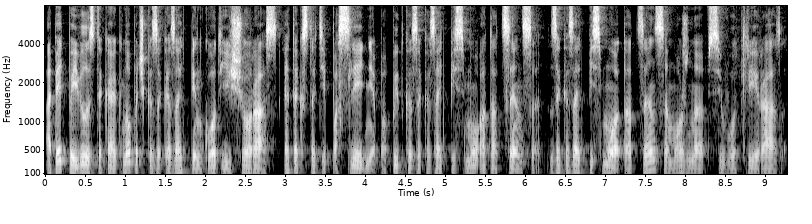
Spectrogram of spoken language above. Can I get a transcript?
Опять появилась такая кнопочка «Заказать пин-код еще раз». Это, кстати, последняя попытка заказать письмо от AdSense. Заказать письмо от AdSense можно всего три раза.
